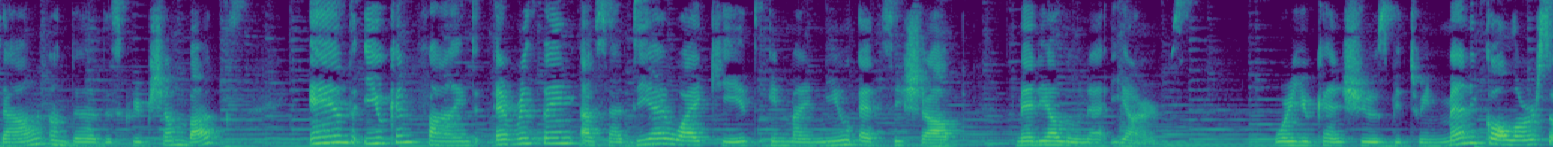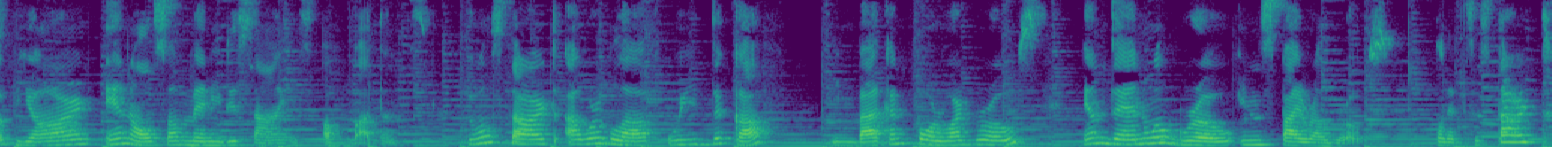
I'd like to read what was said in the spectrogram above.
down on the description box and you can find everything as a DIY kit in my new Etsy shop, Media Luna Yarns, where you can choose between many colors of yarn and also many designs of buttons. We will start our glove with the cuff in back and forward rows and then we'll grow in spiral rows. Let's start!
